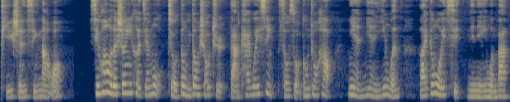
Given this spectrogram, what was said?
提神醒脑哦！喜欢我的声音和节目，就动一动手指，打开微信，搜索公众号“念念英文”，来跟我一起念念英文吧。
